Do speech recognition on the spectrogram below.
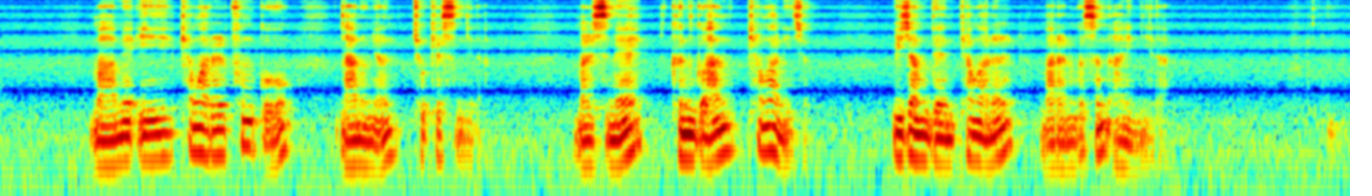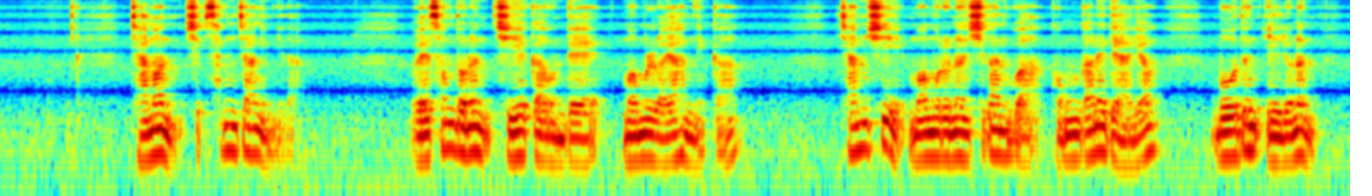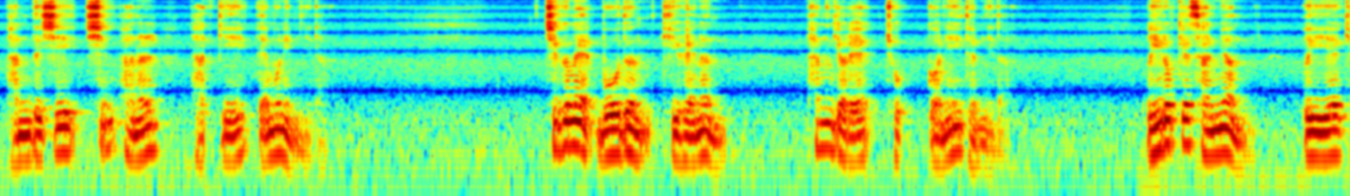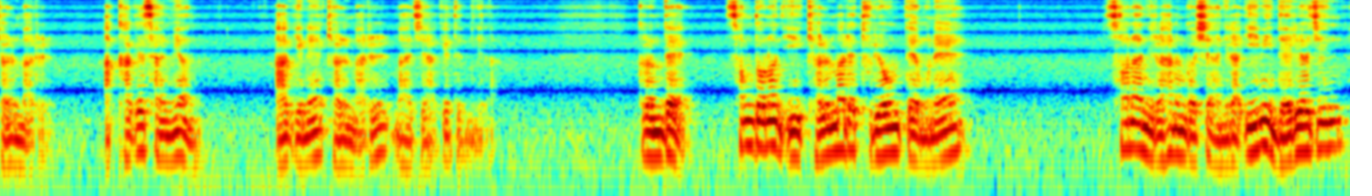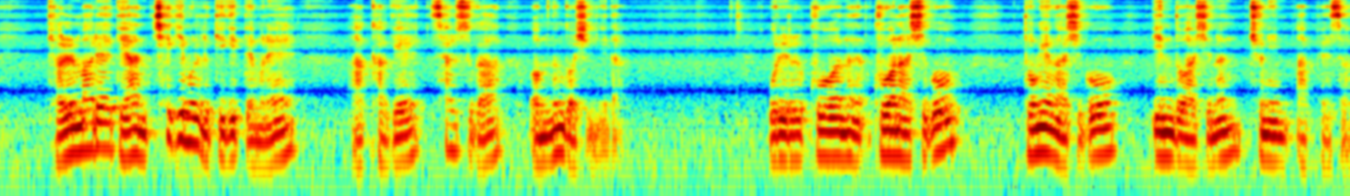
마음에 이 평화를 품고 나누면 좋겠습니다. 말씀에 근거한 평안이죠. 위장된 평안을 말하는 것은 아닙니다. 잠언 13장입니다. 왜 성도는 지혜 가운데 머물러야 합니까? 잠시 머무르는 시간과 공간에 대하여 모든 인류는 반드시 심판을 받기 때문입니다. 지금의 모든 기회는 판결의 조건이 됩니다. 의롭게 살면 의의 결말을, 악하게 살면 악인의 결말을 맞이하게 됩니다. 그런데 성도는 이 결말의 두려움 때문에 선한 일을 하는 것이 아니라 이미 내려진 결말에 대한 책임을 느끼기 때문에 악하게 살 수가 없는 것입니다. 우리를 구원, 구원하시고 동행하시고 인도하시는 주님 앞에서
